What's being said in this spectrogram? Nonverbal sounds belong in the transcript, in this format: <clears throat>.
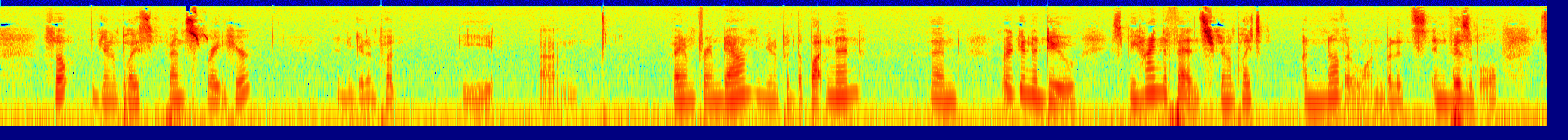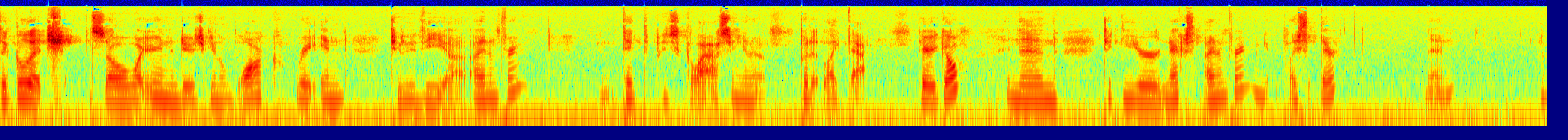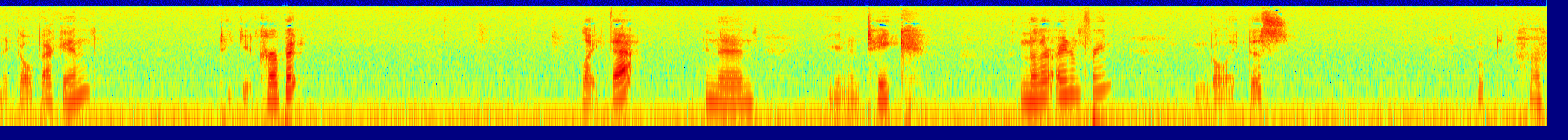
So, you're going to place fence right here and you're going to put the um, item frame down, you're to put the button in, then what you're going to do is behind the fence you're going to place another one, but it's invisible. It's a glitch. So what you're going to do is you're going to walk right into the uh, item frame, take the piece of glass, and you're to put it like that. There you go. And then take your next item frame, you place it there. Then, and then go back in, take your carpet like that and then you're gonna take another item frame and go like this. Oops huh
